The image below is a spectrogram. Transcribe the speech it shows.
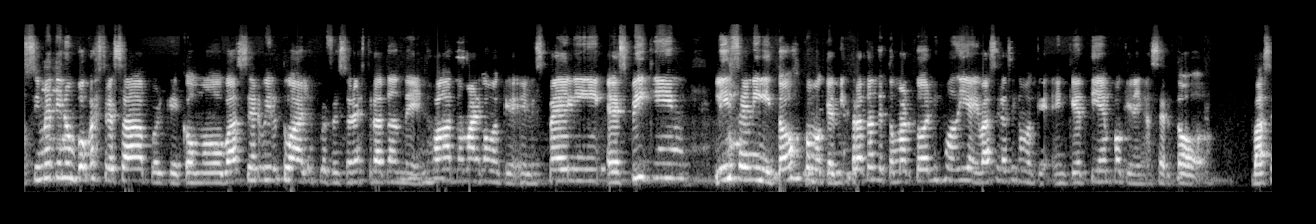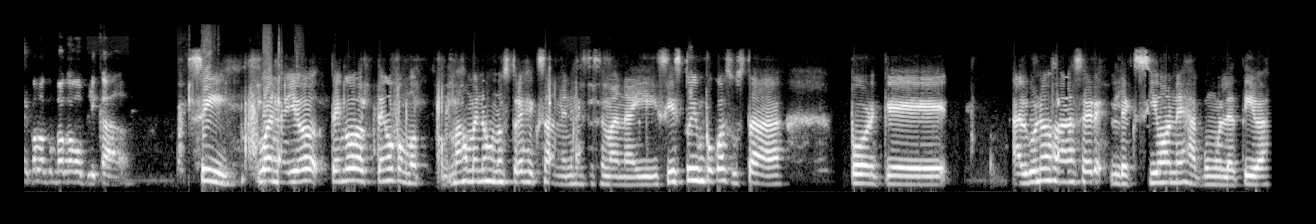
sí me tiene un poco estresada porque como va a ser virtual, los profesores tratan de, nos van a tomar como que el spelling, el speaking, listening y todos como que tratan de tomar todo el mismo día y va a ser así como que en qué tiempo quieren hacer todo. Va a ser como que un poco complicado. Sí, bueno, yo tengo, tengo como más o menos unos tres exámenes esta semana y sí estoy un poco asustada porque algunos van a ser lecciones acumulativas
